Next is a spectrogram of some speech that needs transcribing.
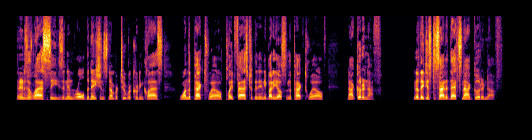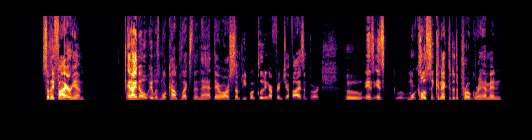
and in his last season enrolled the nation's number two recruiting class, won the Pac 12, played faster than anybody else in the Pac 12. Not good enough. You know, they just decided that's not good enough. So they fire him. And I know it was more complex than that. There are some people, including our friend Jeff Eisenberg, who is, is more closely connected to the program and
